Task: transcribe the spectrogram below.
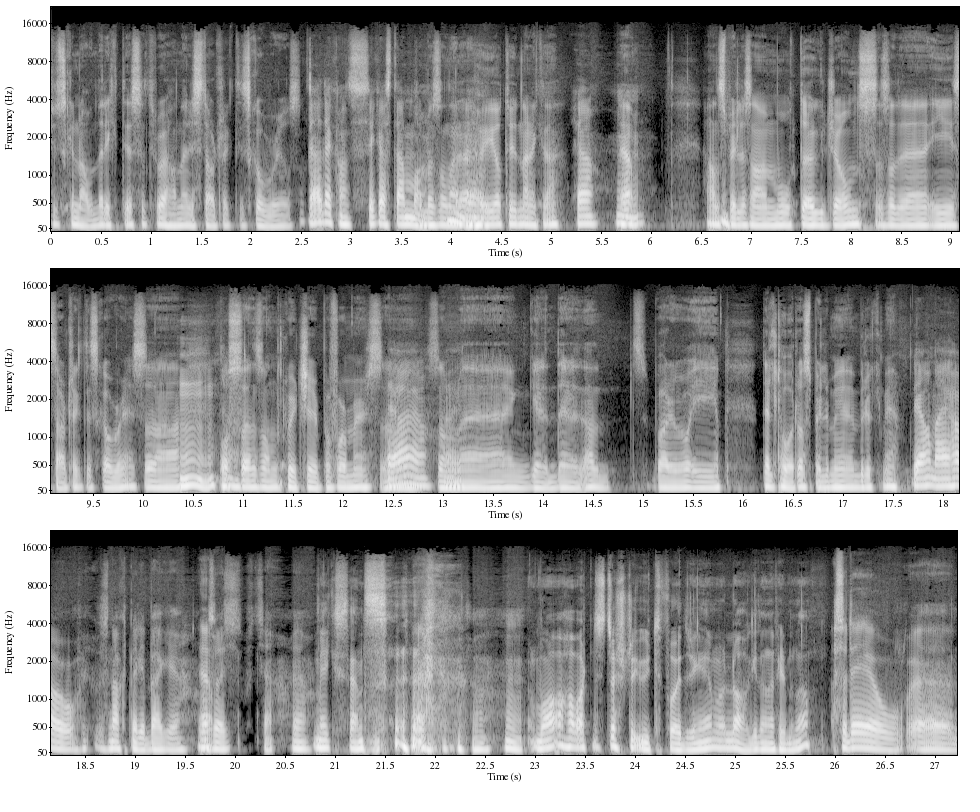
husker navnet riktig, så tror jeg han er i Star Trek Discovery også. Ja, det kan sikkert stemme. Som er sånn der, Mm. høy og tynn, er det ikke det? Ja. Ja. mm. Han spiller sammen mot Doug Jones altså det, i Star Trek Discovery. Så Mm. Også en sånn creature performer. Så, Ja, ja. Som eh, del- han var jo i Del Toro spiller mye, bruker mye. ja, nei, jeg har jo snakket med de begge. Ja. Altså, ja, ja. Makes sense. Hva har vært den største utfordringen med å lage denne filmen? da? Altså, det er jo eh,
